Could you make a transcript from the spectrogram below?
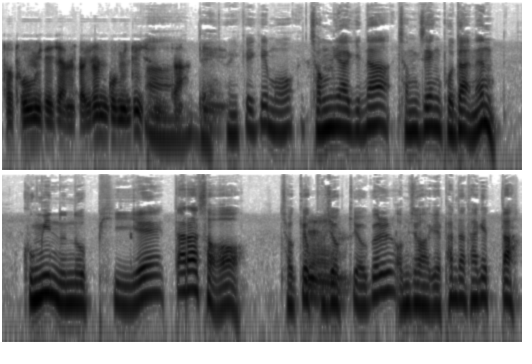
더 도움이 되지 않을까 이런 고민도 있습니다. 아, 네. 예. 그러니까 이게 뭐 정략이나 정쟁보다는 국민 눈높이에 따라서 적격 네. 부적격을 엄정하게 판단하겠다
